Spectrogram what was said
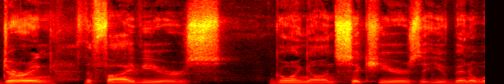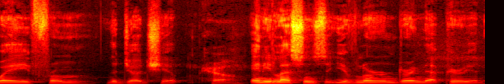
During the five years, going on six years that you've been away from the judgeship, yeah. any lessons that you've learned during that period?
